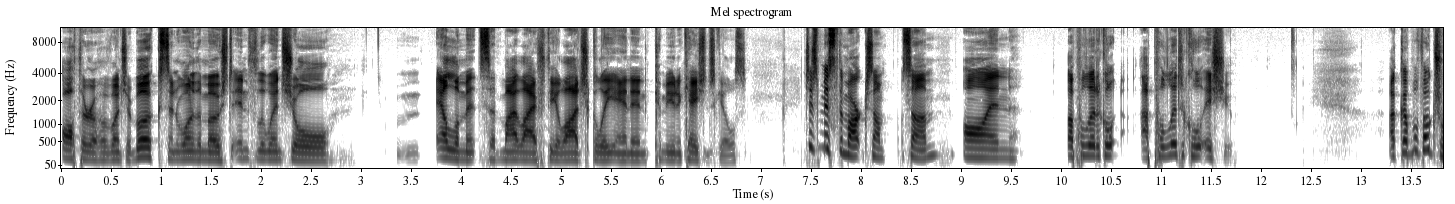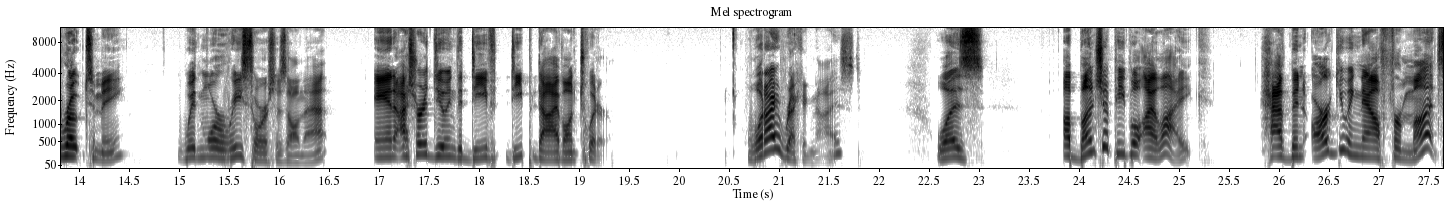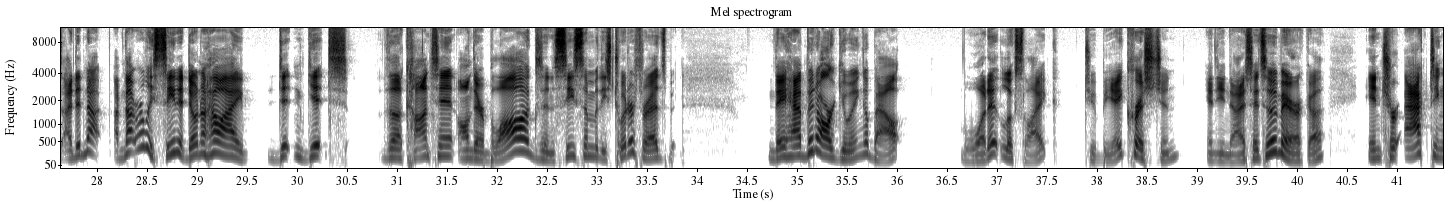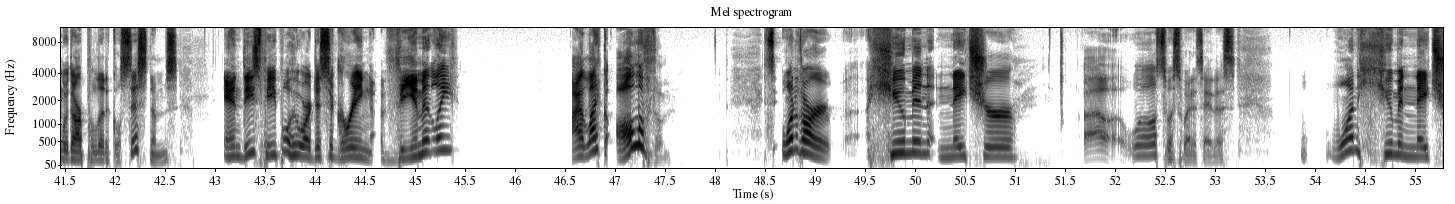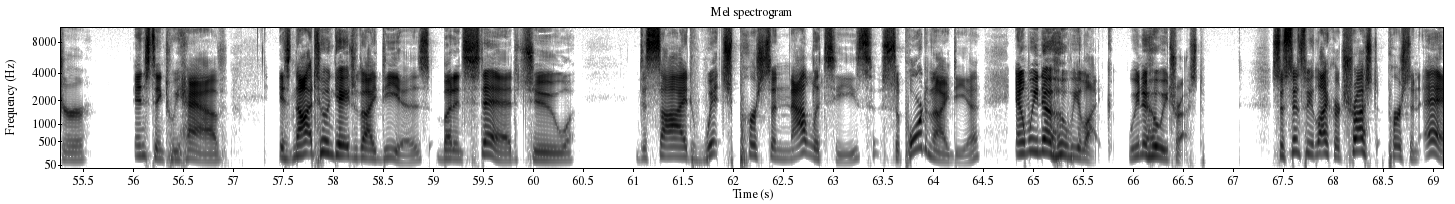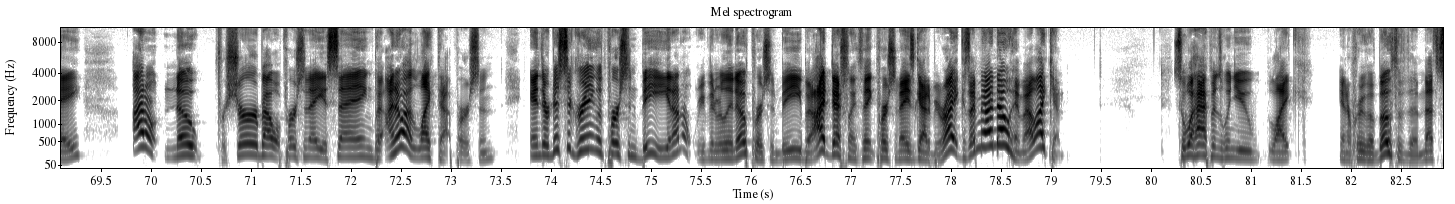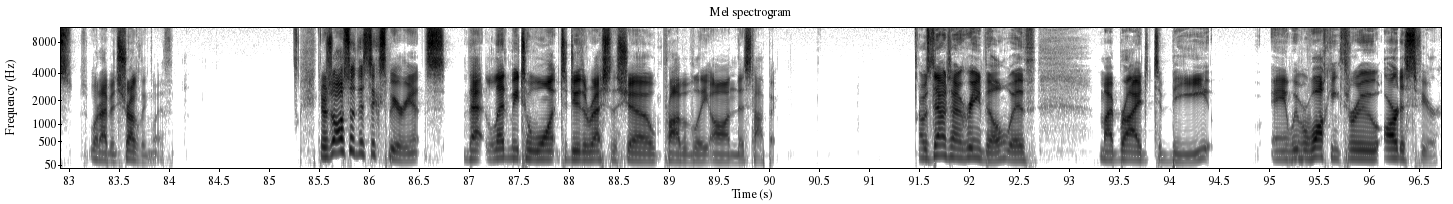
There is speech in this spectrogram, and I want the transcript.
author of a bunch of books, and one of the most influential mm, elements of my life theologically and in communication skills. Just missed the mark some some on a political a political issue. A couple folks wrote to me with more resources on that, and I started doing the deep deep dive on Twitter. What I recognized was a bunch of people I like have been arguing now for months. I did not I've not really seen it. Don't know how I didn't get the content on their blogs and see some of these Twitter threads, but they have been arguing about what it looks like to be a Christian in the United States of America, interacting with our political systems. And these people who are disagreeing vehemently, I like all of them. It's one of our human nature. Uh, well, what's the best way to say this? One human nature instinct we have is not to engage with ideas, but instead to decide which personalities support an idea, and we know who we like. We know who we trust. So since we like or trust person A, I don't know for sure about what person A is saying, but I know I like that person. and they're disagreeing with person B, and I don't even really know person B, but I definitely think person A's got to be right because I mean I know him, I like him. So what happens when you like and approve of both of them? That's what I've been struggling with. There's also this experience that led me to want to do the rest of the show probably on this topic. I was downtown Greenville with my bride to be, and we were walking through Artisphere.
